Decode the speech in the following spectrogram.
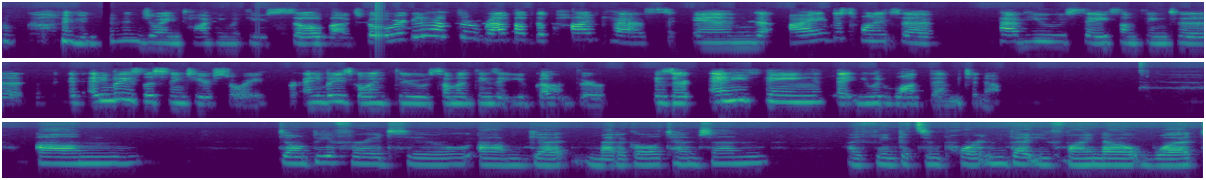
of course. I'm enjoying talking with you so much, but we're going to have to wrap up the podcast. And I just wanted to have you say something to, if anybody's listening to your story or anybody's going through some of the things that you've gone through, is there anything that you would want them to know? Um, don't be afraid to um, get medical attention. I think it's important that you find out what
